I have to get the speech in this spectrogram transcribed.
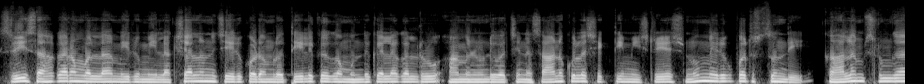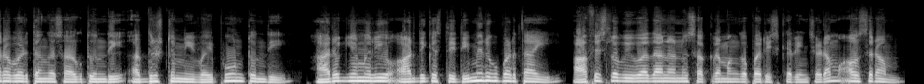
స్త్రీ సహకారం వల్ల మీరు మీ లక్ష్యాలను చేరుకోవడంలో తేలికగా ముందుకెళ్ళగలరు ఆమె నుండి వచ్చిన సానుకూల శక్తి మీ శ్రేయస్సును మెరుగుపరుస్తుంది. కాలం శృంగారభరితంగా సాగుతుంది. అదృష్టం మీ వైపు ఉంటుంది. ఆరోగ్యం మరియు ఆర్థిక స్థితి మెరుగుపడతాయి. ఆఫీస్లో వివాదాలను సక్రమంగా పరిష్కరించడం అవసరం.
